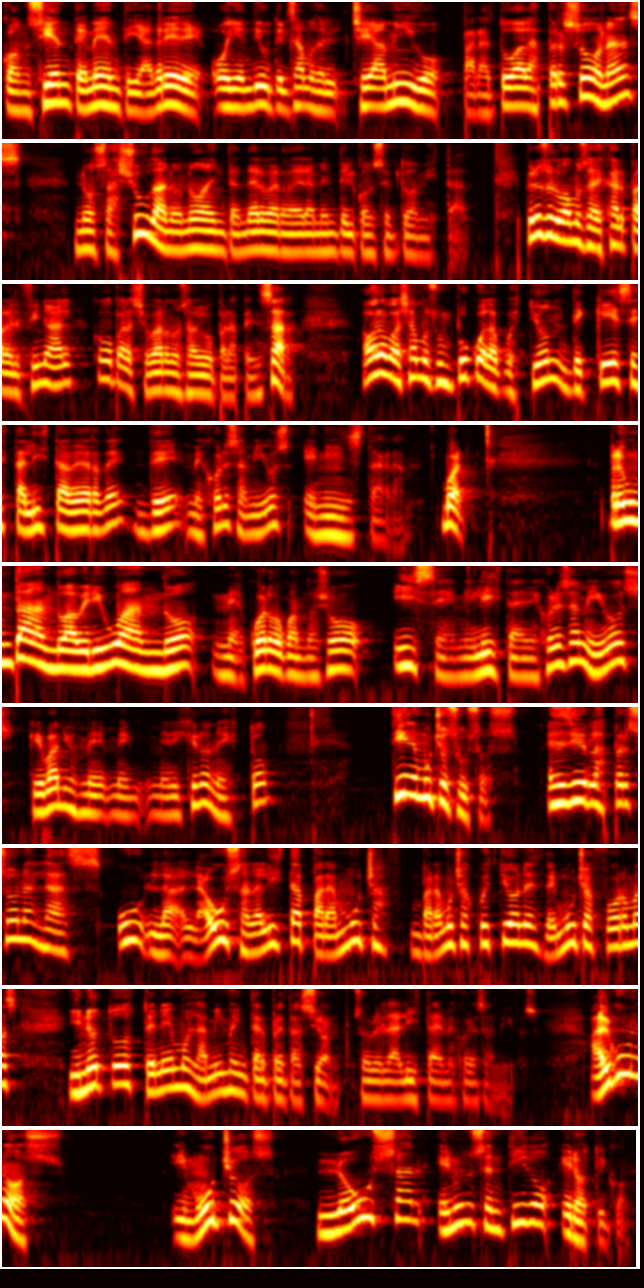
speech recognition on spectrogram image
conscientemente y adrede hoy en día utilizamos el che amigo para todas las personas nos ayudan o no a entender verdaderamente el concepto de amistad. Pero eso lo vamos a dejar para el final como para llevarnos algo para pensar. Ahora vayamos un poco a la cuestión de qué es esta lista verde de mejores amigos en Instagram. Bueno, preguntando, averiguando, me acuerdo cuando yo hice mi lista de mejores amigos, que varios me, dijeron esto, tiene muchos usos. Es decir, las personas las, la, la, usan la lista para muchas, para muchas cuestiones, de muchas formas, y no todos tenemos la misma interpretación sobre la lista de mejores amigos. Algunos, y muchos, lo usan en un sentido erótico.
